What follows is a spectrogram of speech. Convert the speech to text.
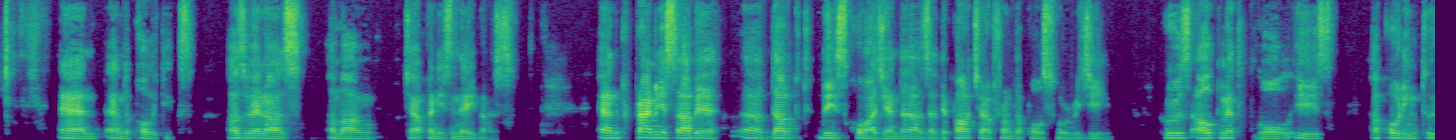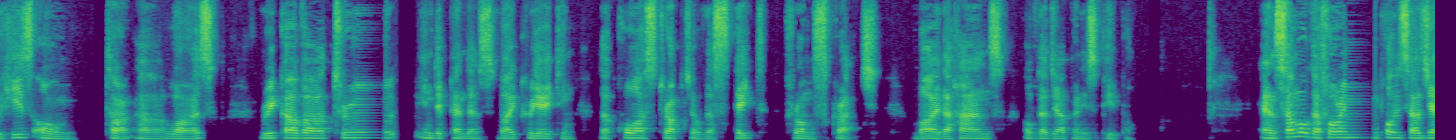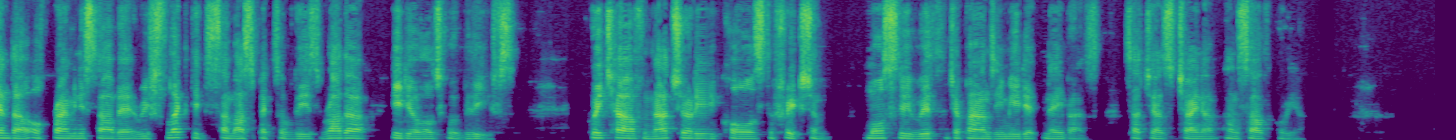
and, and the politics, as well as among Japanese neighbors. And Prime Minister Abe uh, dubbed this core agenda as a departure from the post-war regime, whose ultimate goal is according to his own uh, words, recover true independence by creating the core structure of the state from scratch by the hands of the Japanese people. And some of the foreign policy agenda of Prime Minister Abe reflected some aspects of these rather ideological beliefs, which have naturally caused friction, mostly with Japan's immediate neighbors, such as China and South Korea.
